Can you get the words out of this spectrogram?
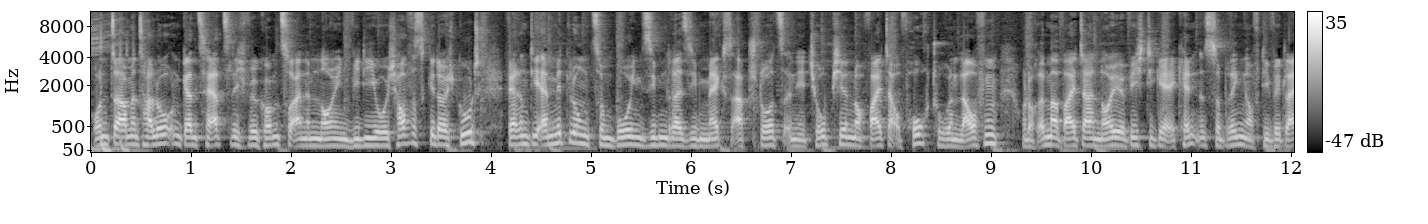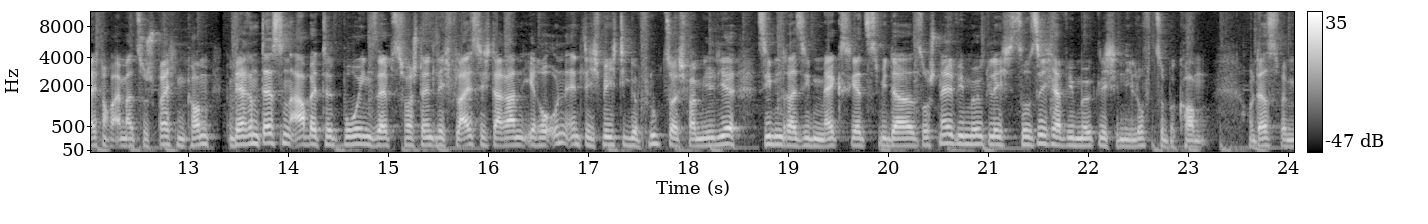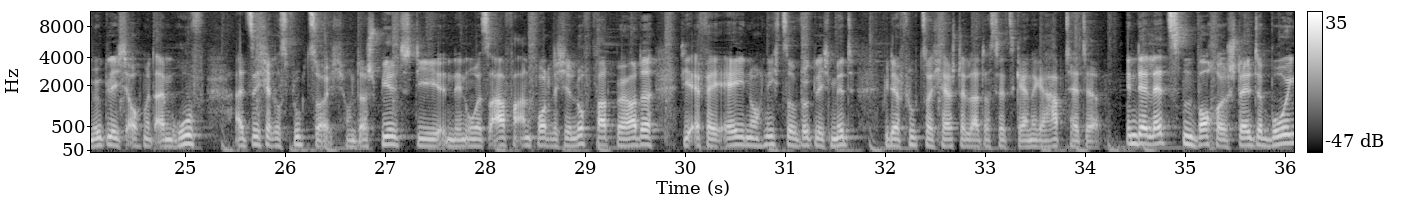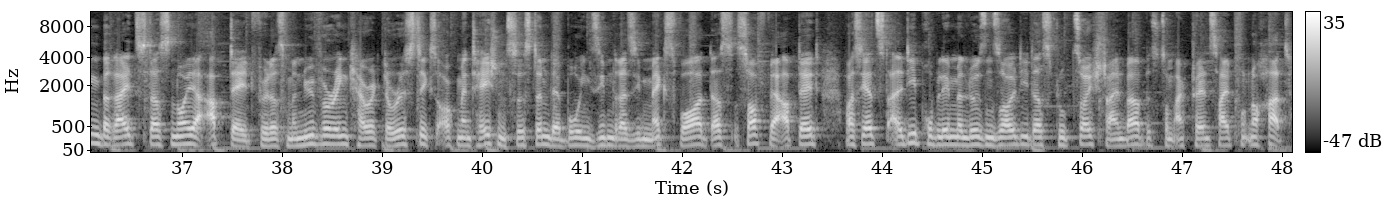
Und damit hallo und ganz herzlich willkommen zu einem neuen Video. Ich hoffe, es geht euch gut. Während die Ermittlungen zum Boeing 737 MAX Absturz in Äthiopien noch weiter auf Hochtouren laufen und auch immer weiter neue wichtige Erkenntnisse bringen, auf die wir gleich noch einmal zu sprechen kommen. Währenddessen arbeitet Boeing selbstverständlich fleißig daran, ihre unendlich wichtige Flugzeugfamilie 737 MAX jetzt wieder so schnell wie möglich, so sicher wie möglich in die Luft zu bekommen. Und das, wenn möglich, auch mit einem Ruf als sicheres Flugzeug. Und da spielt die in den USA verantwortliche Luftfahrtbehörde, die FAA, noch nicht so wirklich mit, wie der Flugzeughersteller das jetzt gerne gehabt hätte. In der letzten Woche stellte Boeing bereits das neue Update für das Maneuvering Characteristics Augmentation System der Boeing 737 MAX vor, das Software-Update, was jetzt all die Probleme lösen soll, die das Flugzeug scheinbar bis zum aktuellen Zeitpunkt noch hat.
